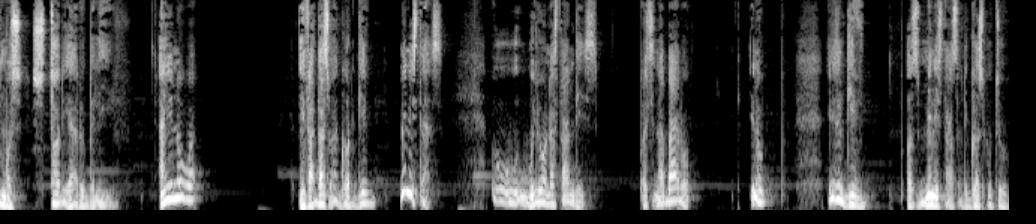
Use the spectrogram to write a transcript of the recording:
You must study how to believe. And you know what? In fact, that's why God gave ministers. We don't understand this, but it's in the Bible. You know, He doesn't give us ministers of the gospel to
